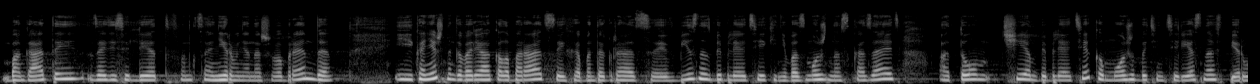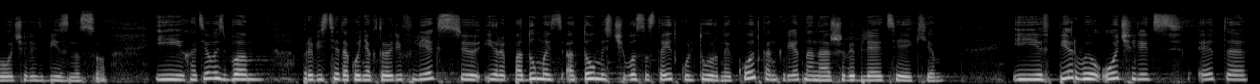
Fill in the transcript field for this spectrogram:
богатый за 10 лет функционирования нашего бренда. И, конечно, говоря о коллаборациях, об интеграции в бизнес-библиотеке, невозможно сказать о том, чем библиотека может быть интересна в первую очередь бизнесу. И хотелось бы провести такую некоторую рефлексию и подумать о том, из чего состоит культурный код конкретно нашей библиотеки. И в первую очередь это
